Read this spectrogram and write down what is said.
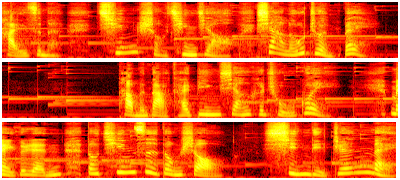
孩子们轻手轻脚下楼准备。他们打开冰箱和橱柜，每个人都亲自动手，心里真美。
